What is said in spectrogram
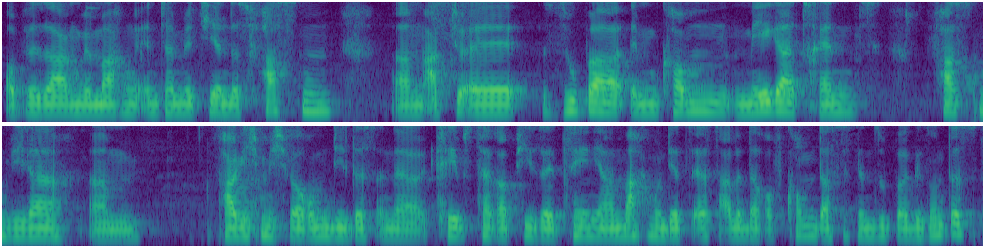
Ob wir sagen, wir machen intermittierendes Fasten. Ähm, aktuell super im Kommen, Megatrend, Fasten wieder. Ähm, frage ich mich, warum die das in der Krebstherapie seit zehn Jahren machen und jetzt erst alle darauf kommen, dass es denn super gesund ist,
